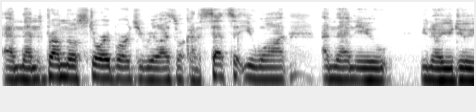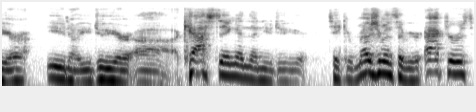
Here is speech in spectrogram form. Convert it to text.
and then from those storyboards you realize what kind of sets that you want, and then you you know you do your you know you do your uh, casting, and then you do your take your measurements of your actors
